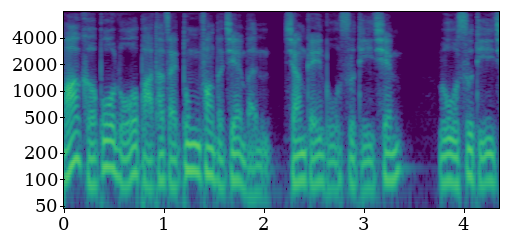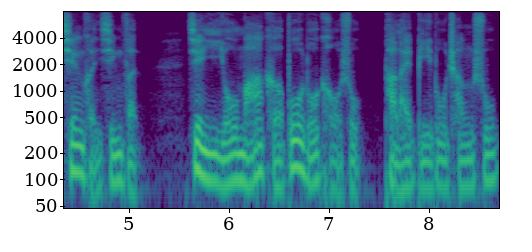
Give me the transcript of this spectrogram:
马可·波罗把他在东方的见闻讲给鲁斯迪谦，鲁斯迪谦很兴奋，建议由马可·波罗口述，他来笔录成书。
